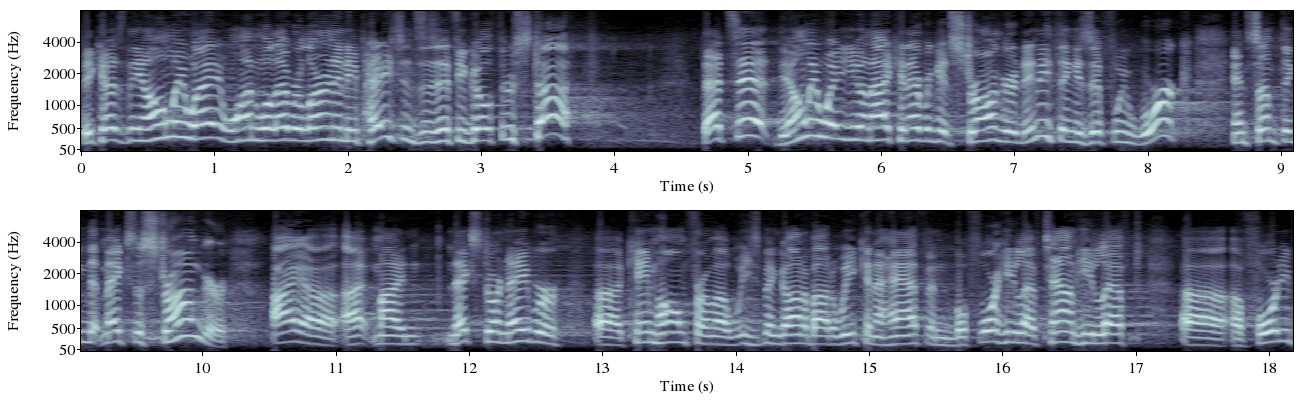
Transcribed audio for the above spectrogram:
Because the only way one will ever learn any patience is if you go through stuff. That's it. The only way you and I can ever get stronger at anything is if we work in something that makes us stronger. I, uh, I my next door neighbor uh, came home from a, he's been gone about a week and a half, and before he left town, he left uh, a 40,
